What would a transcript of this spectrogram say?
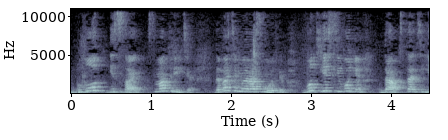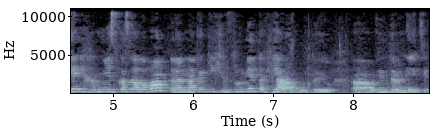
Блог и сайт. Смотрите, давайте мы рассмотрим. Вот я сегодня, да, кстати, я не, не сказала вам, э, на каких инструментах я работаю э, в интернете.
